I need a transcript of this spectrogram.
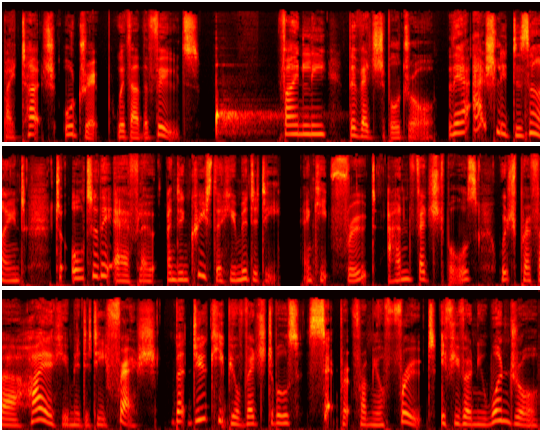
by touch or drip with other foods. Finally, the vegetable drawer. They are actually designed to alter the airflow and increase the humidity and keep fruit and vegetables, which prefer higher humidity, fresh. But do keep your vegetables separate from your fruit. If you've only one drawer,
